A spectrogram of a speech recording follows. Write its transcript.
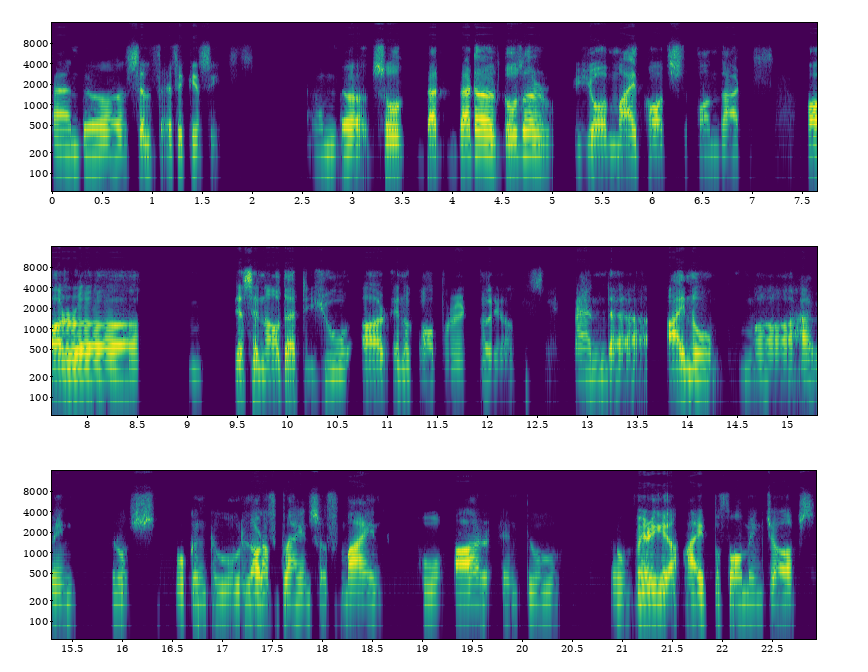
and uh, self-efficacy. And uh, so that that are those are your my thoughts on that or uh, just say now that you are in a corporate career and uh, i know uh, having you know spoken to a lot of clients of mine who are into you know, very high performing jobs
